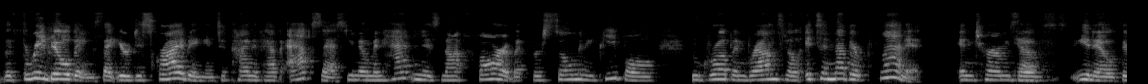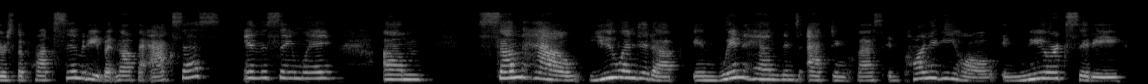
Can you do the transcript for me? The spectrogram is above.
the three buildings that you're describing and to kind of have access. You know manhattan is not far but for so many people who grew up in brownsville it's another planet in terms of you know there's the proximity but not the access in the same way um, somehow you ended up in Wynn Handman's acting class in Carnegie Hall in New York City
